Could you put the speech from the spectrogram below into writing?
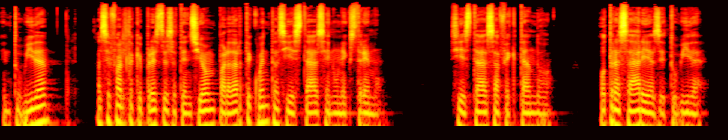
en tu vida, hace falta que prestes atención para darte cuenta si estás en un extremo si estás afectando otras áreas de tu vida.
